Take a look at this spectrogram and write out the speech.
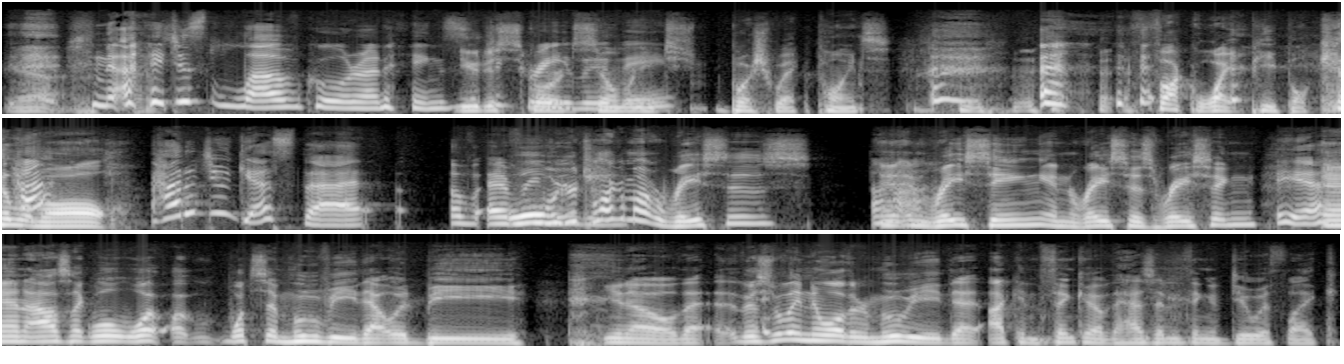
Yeah. No, I just love Cool Runnings. You just a great scored so many t- Bushwick points. Fuck white people. Kill them all. How did you guess that? Of every well, we were talking about races and, and Uh-huh. racing and races racing. Yeah. And I was like, well, what what's a movie that would be, you know, that there's really no other movie that I can think of that has anything to do with like,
